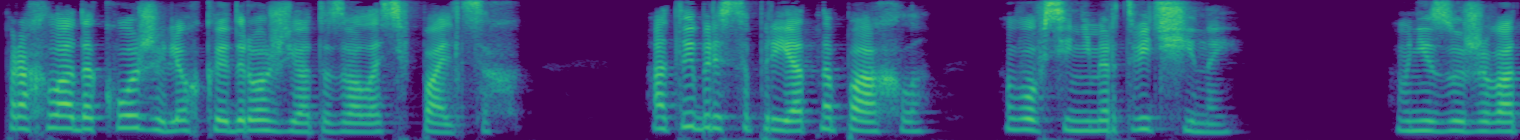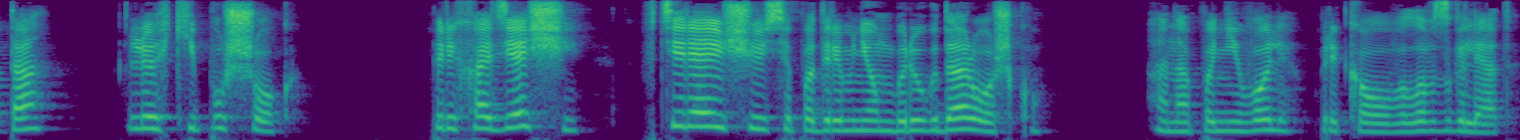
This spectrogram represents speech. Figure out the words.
Прохлада кожи легкой дрожью отозвалась в пальцах. От Ибриса приятно пахло, вовсе не мертвечиной. Внизу живота легкий пушок, переходящий в теряющуюся под ремнем брюк дорожку. Она поневоле приковывала взгляд.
